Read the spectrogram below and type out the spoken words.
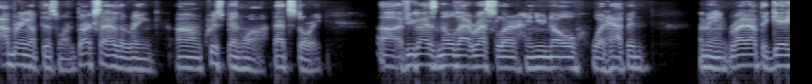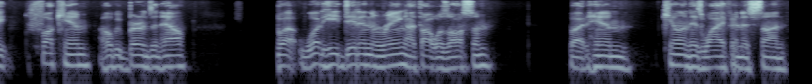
I'll bring up this one, Dark Side of the Ring, um, Chris Benoit, that story. Uh, if you guys know that wrestler and you know what happened, I mean, right out the gate, fuck him. I hope he burns in hell. But what he did in the ring, I thought was awesome. But him killing his wife and his son,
